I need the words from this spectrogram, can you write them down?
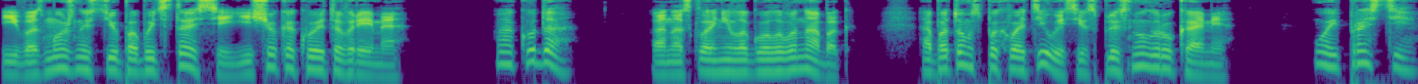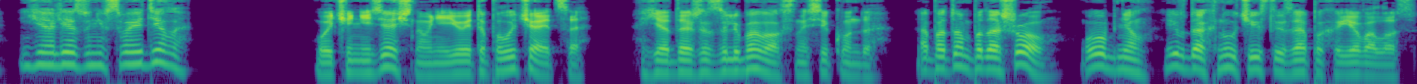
и возможностью побыть с Тассей еще какое-то время. «А куда?» Она склонила голову на бок, а потом спохватилась и всплеснула руками. «Ой, прости, я лезу не в свое дело». Очень изящно у нее это получается. Я даже залюбовался на секунду, а потом подошел, обнял и вдохнул чистый запах ее волос.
